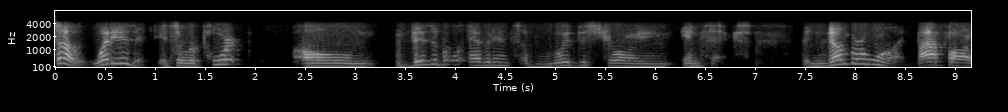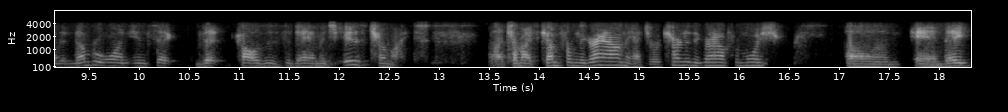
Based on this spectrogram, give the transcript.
So, what is it? It's a report on visible evidence of wood destroying insects. The number one, by far, the number one insect that causes the damage is termites. Uh, termites come from the ground; they have to return to the ground for moisture, um, and they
